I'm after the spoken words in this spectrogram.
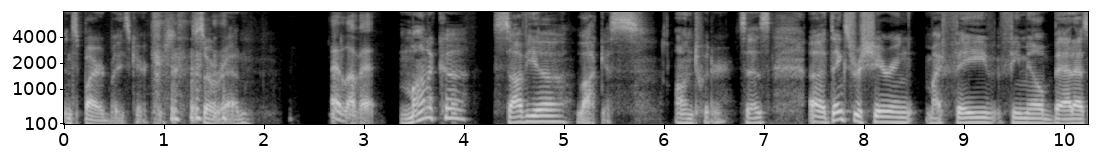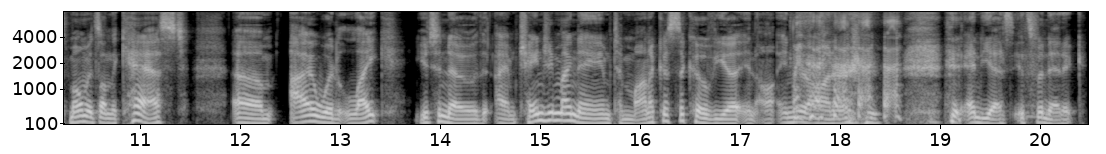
inspired by these characters. So rad. I love it. Monica Savia Lakis on Twitter says, uh, "Thanks for sharing my fave female badass moments on the cast. Um, I would like you to know that I am changing my name to Monica Sokovia in in your honor. and yes, it's phonetic."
